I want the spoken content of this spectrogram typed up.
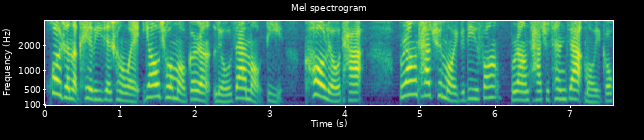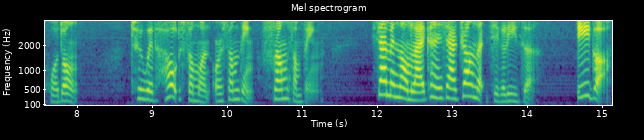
或者呢可以理解成为要求某个人留在某地，扣留他。不让他去某一个地方，不让他去参加某一个活动。To withhold someone or something from something。下面呢，我们来看一下这样的几个例子。第一个，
